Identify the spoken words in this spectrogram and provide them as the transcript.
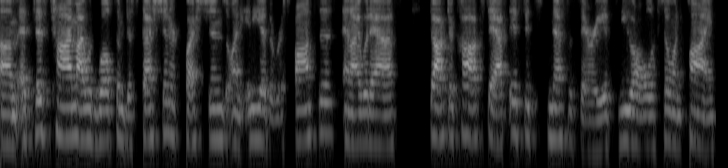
Um, at this time, I would welcome discussion or questions on any of the responses, and I would ask DRCOG's staff, if it's necessary, if you all are so inclined,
